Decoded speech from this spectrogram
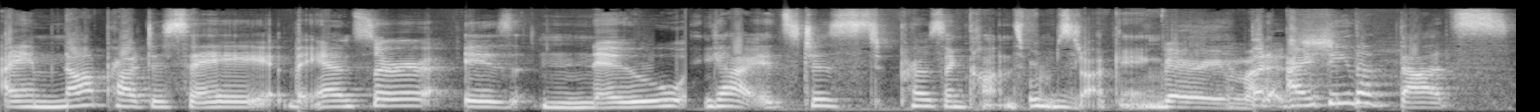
I am not proud to say the answer is no. Yeah, it's just pros and cons from stalking. Mm, Very But I think that that's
